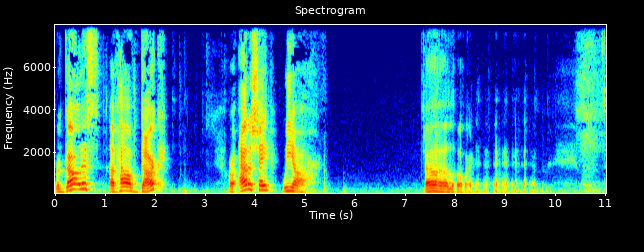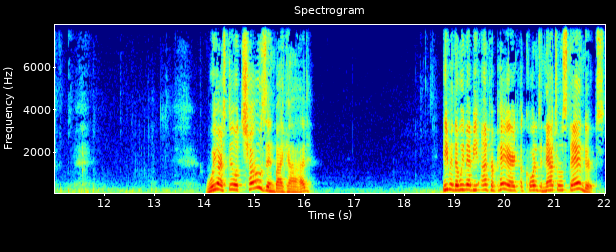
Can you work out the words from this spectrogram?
regardless of how dark or out of shape we are. Oh, Lord. we are still chosen by God, even though we may be unprepared according to natural standards.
